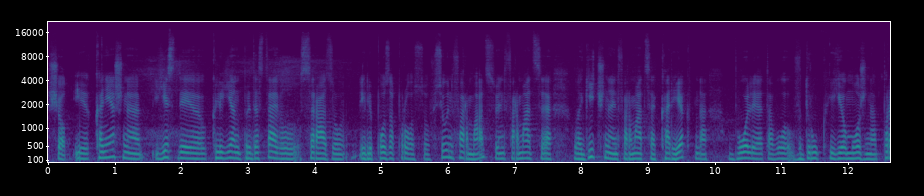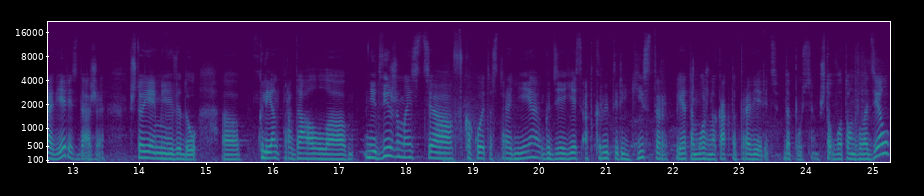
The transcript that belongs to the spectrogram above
счет. И, конечно, если клиент предоставил сразу или по запросу всю информацию, информация логичная, информация корректна, более того, вдруг ее можно проверить даже. Что я имею в виду? Клиент продал э, недвижимость э, в какой-то стране, где есть открытый регистр, и это можно как-то проверить, допустим, что вот он владел,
